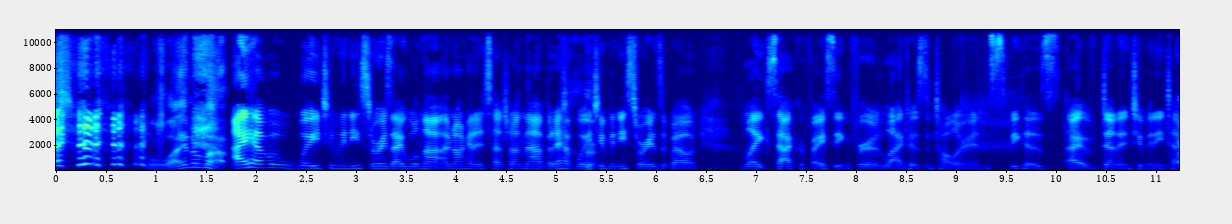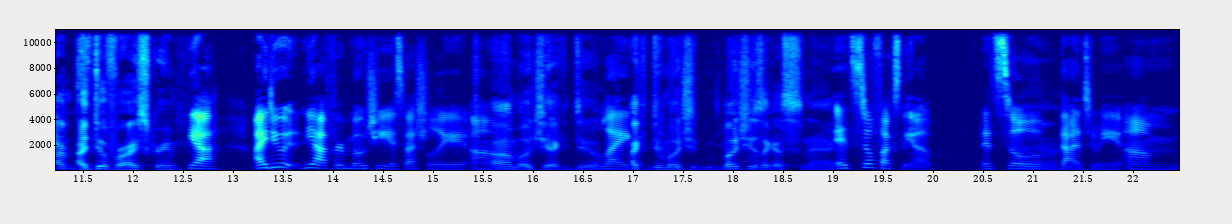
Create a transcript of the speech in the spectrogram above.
Line them up. I have a way too many stories. I will not. I'm not going to touch on that, but I have way too many stories about like sacrificing for lactose intolerance because I've done it too many times. I do it for ice cream. yeah, I do it. Yeah, for mochi especially. Um, Ah, mochi I could do. like- I could do mochi. Mochi is like a snack. it still fucks me up. It's still Yeah. bad to me. Um,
